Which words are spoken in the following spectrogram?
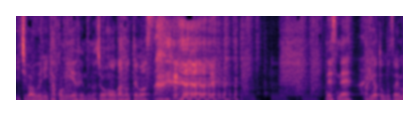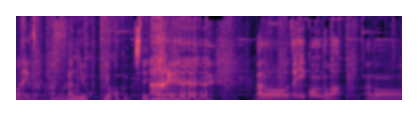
一番上にタコミ FM の情報が載ってます。ですね。ありがとうございます。ありがとうございます。あの乱入予告していただいて、あのぜひ今度はあの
